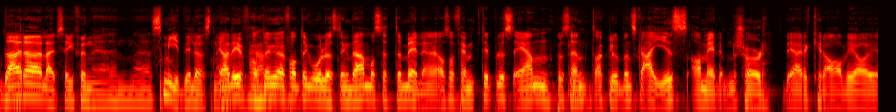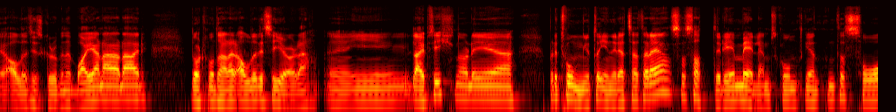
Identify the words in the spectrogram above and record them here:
Der har Leipzig funnet en uh, smidig løsning. Ja, de fant, En, fant en god løsning der med å sette medlem, altså 50 pluss 1% av klubben skal eies av medlemmene sjøl. Det er et krav i alle tyske klubbene. Bayern er der, Dortmund er der. Alle disse gjør det. Eh, I Leipzig, når de eh, ble tvunget til å innrette seg etter det, så satte de medlemskontingenten til så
